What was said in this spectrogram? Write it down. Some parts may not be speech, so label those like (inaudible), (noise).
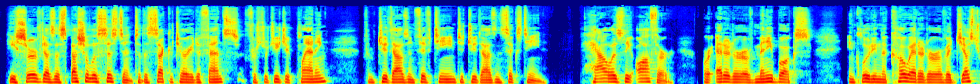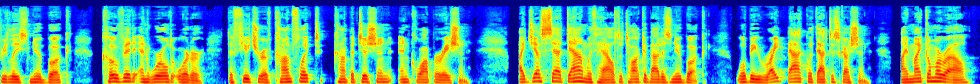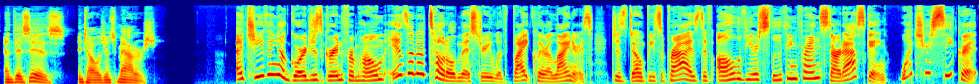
He served as a special assistant to the Secretary of Defense for Strategic Planning from 2015 to 2016. Hal is the author or editor of many books, including the co editor of a just released new book, COVID and World Order The Future of Conflict, Competition, and Cooperation. I just sat down with Hal to talk about his new book. We'll be right back with that discussion. I'm Michael Morell, and this is Intelligence Matters. Achieving a gorgeous grin from home isn't a total mystery with Byte clear aligners. Just don't be surprised if all of your sleuthing friends start asking, What's your secret?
